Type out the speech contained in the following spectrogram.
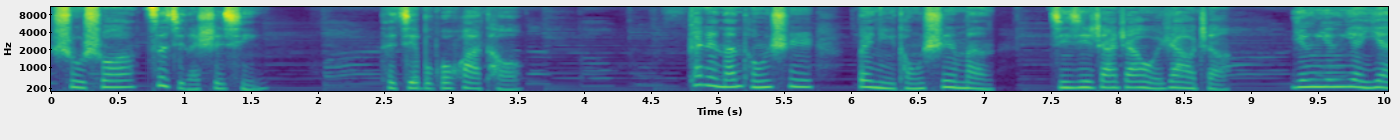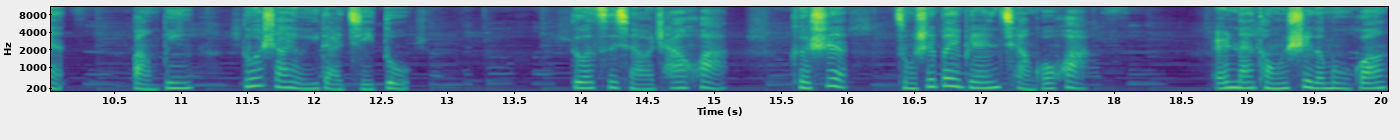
述说自己的事情。他接不过话头，看着男同事被女同事们叽叽喳喳围绕着，莺莺燕燕，绑冰多少有一点嫉妒。多次想要插话，可是总是被别人抢过话，而男同事的目光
